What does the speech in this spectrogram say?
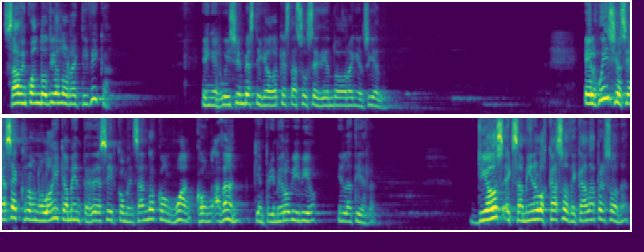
¿Saben cuándo Dios lo rectifica? En el juicio investigador que está sucediendo ahora en el cielo. El juicio se hace cronológicamente, es decir, comenzando con Juan, con Adán, quien primero vivió en la tierra. Dios examina los casos de cada persona,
